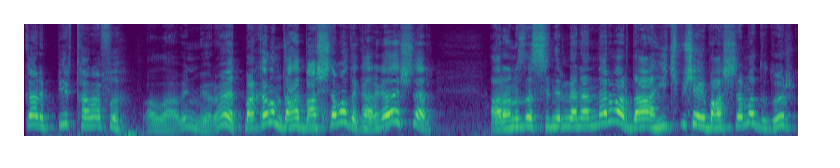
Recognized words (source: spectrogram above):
garip bir tarafı. Vallahi bilmiyorum. Evet bakalım daha başlamadık arkadaşlar. Aranızda sinirlenenler var. Daha hiçbir şey başlamadı dur.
